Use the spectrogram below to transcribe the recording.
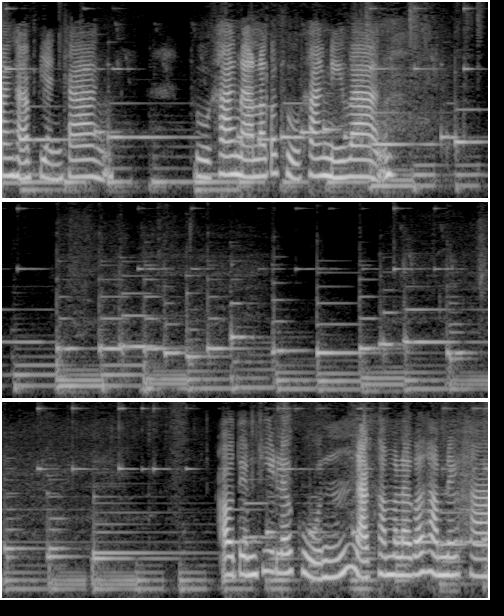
างค่ะ เปลี่ยนข้าง ถูข้างนั้นแล้วก็ถูข้างนี้บ้างเอาเต็มที่แลยขุนอยากทำอะไรก็ทำเลยค่ะ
